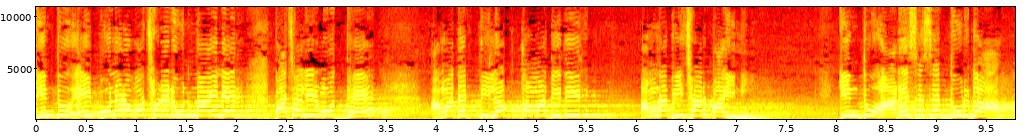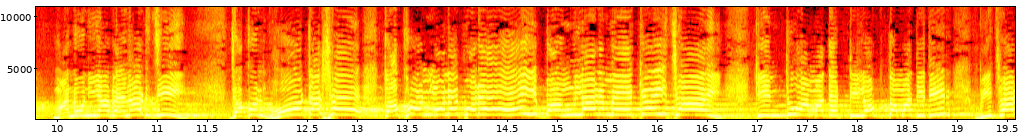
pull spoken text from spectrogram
কিন্তু এই পনেরো বছরের উন্নয়নের পাঁচালির মধ্যে তিলকতমা দিদির আমরা বিচার পাইনি কিন্তু আরএসএস এর দুর্গা মাননীয়া ব্যানার্জি যখন ভোট আসে তখন মনে পড়ে এই বাংলার মেয়েকেই চাই কিন্তু আমাদের তিলকতমা দিদির বিচার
